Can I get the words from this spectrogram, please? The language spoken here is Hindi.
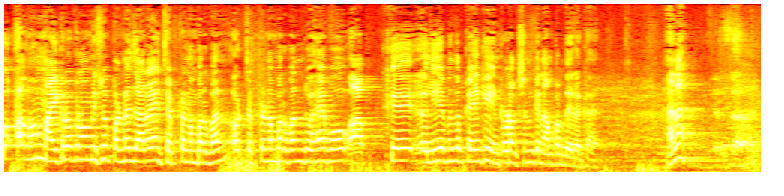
तो अब हम माइक्रो इकोनॉमिक्स में पढ़ने जा रहे हैं चैप्टर नंबर वन और चैप्टर नंबर वन जो है वो आपके लिए मतलब कहें कि इंट्रोडक्शन के नाम पर दे रखा है। है ना?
